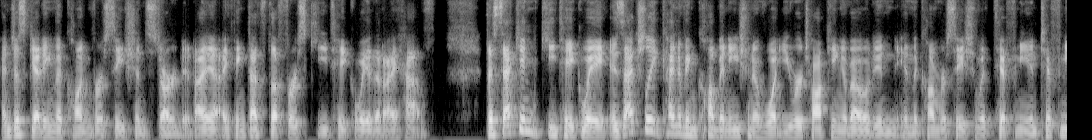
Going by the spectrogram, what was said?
and just getting the conversation started i, I think that's the first key takeaway that i have. The second key takeaway is actually kind of in combination of what you were talking about in, in the conversation with Tiffany and Tiffany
